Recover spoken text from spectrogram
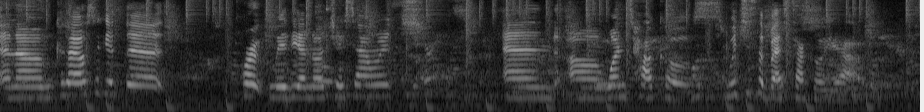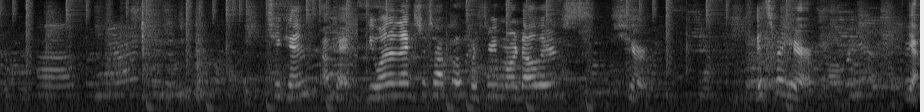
and um, could I also get the pork medianoche sandwich and uh, one tacos? Which is the best taco you have? Chicken. Okay. You want an extra taco for three more dollars? Sure. It's for here. Yeah. Yeah.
